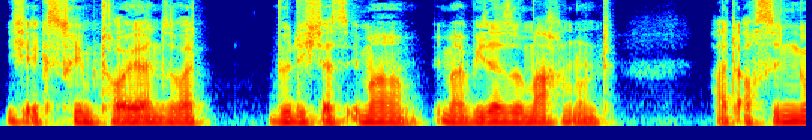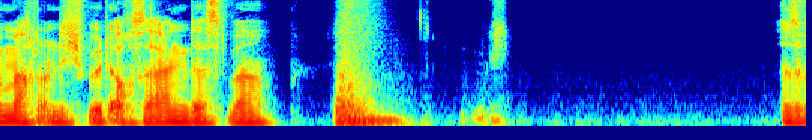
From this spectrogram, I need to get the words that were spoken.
nicht extrem teuer. Insoweit würde ich das immer, immer wieder so machen und hat auch Sinn gemacht. Und ich würde auch sagen, das war, also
